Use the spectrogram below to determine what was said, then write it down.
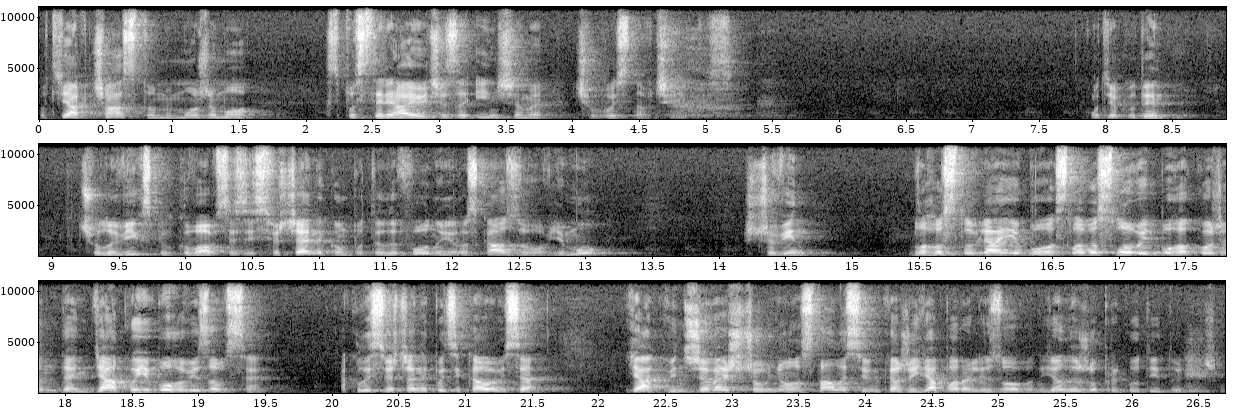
От як часто ми можемо, спостерігаючи за іншими, чогось навчитися. От як один чоловік спілкувався зі священником по телефону і розказував йому, що він благословляє Бога, славословить Бога кожен день, дякує Богові за все. А коли священник поцікавився, як він живе, що в нього сталося, він каже: Я паралізований, я лежу прикутий до ліжка.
